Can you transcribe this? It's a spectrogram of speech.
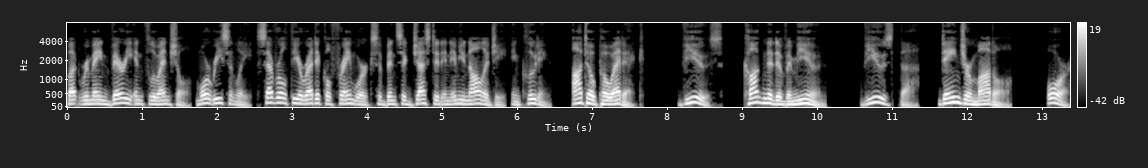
but remain very influential. More recently, several theoretical frameworks have been suggested in immunology, including autopoietic views, cognitive immune views, the danger model, or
